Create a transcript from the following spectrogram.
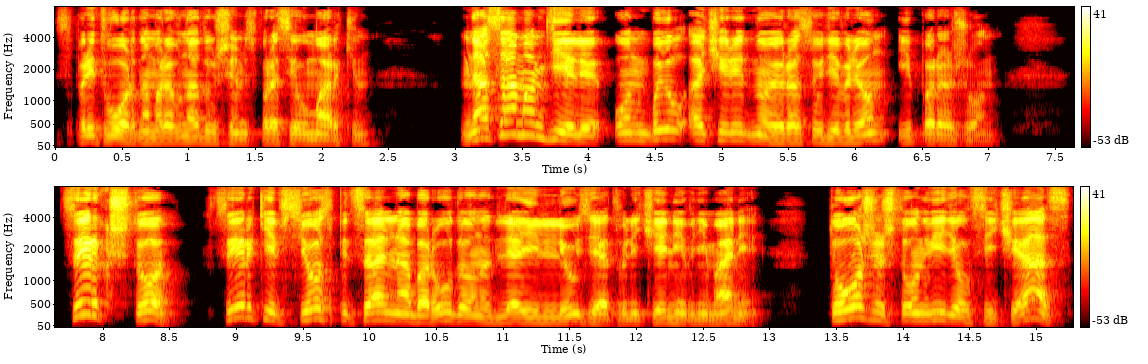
С притворным равнодушием спросил Маркин. На самом деле он был очередной раз удивлен и поражен. Цирк что? В цирке все специально оборудовано для иллюзии отвлечения внимания. То же, что он видел сейчас,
